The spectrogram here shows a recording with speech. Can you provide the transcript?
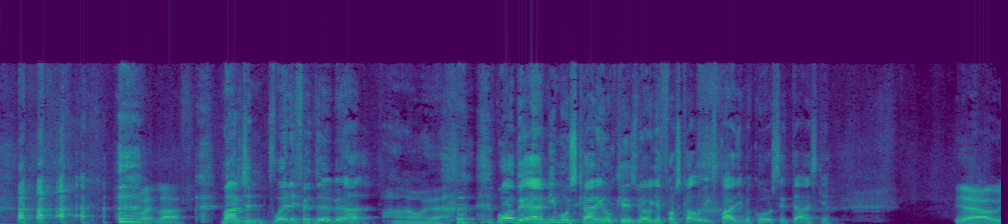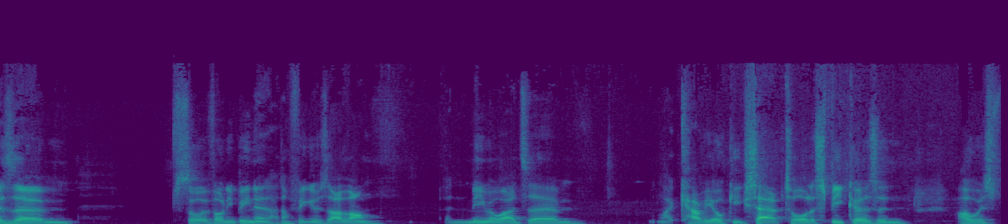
right laugh. Imagine Lenny found out about I know, yeah. What about uh, Mimo's karaoke as well? Your first couple of weeks, Paddy McCourt said to ask you. Yeah, I was um, sort of only been there. I don't think it was that long. And Mimo had um, like karaoke set up to all the speakers, and I was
